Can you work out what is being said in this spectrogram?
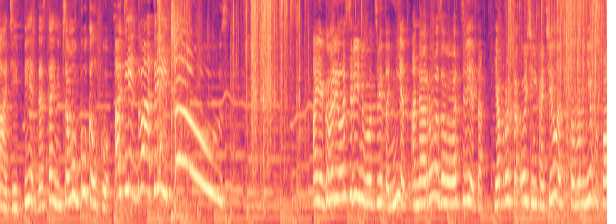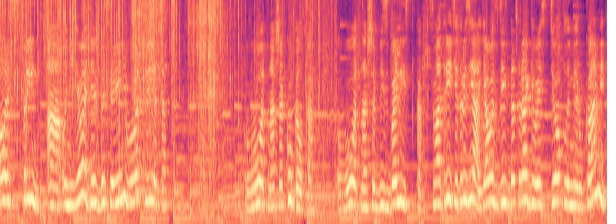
А теперь достанем саму куколку. Один, два, три, пуск! А я говорила сиреневого цвета. Нет, она розового цвета. Я просто очень хотела, чтобы мне попалась спринт. А у нее одежда сиреневого цвета. Вот наша куколка. Вот наша бейсболистка. Смотрите, друзья, я вот здесь дотрагиваюсь теплыми руками,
